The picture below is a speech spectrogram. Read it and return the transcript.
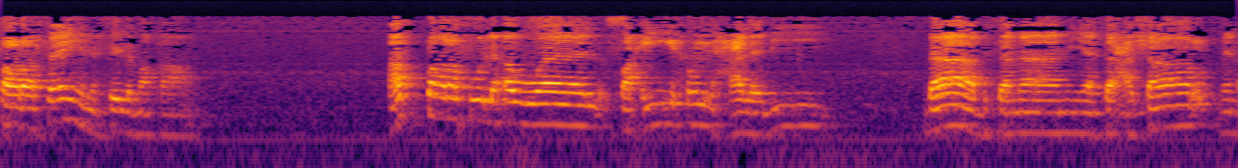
طرفين في المقام. الطرف الأول صحيح الحلبي. باب ثمانية عشر من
